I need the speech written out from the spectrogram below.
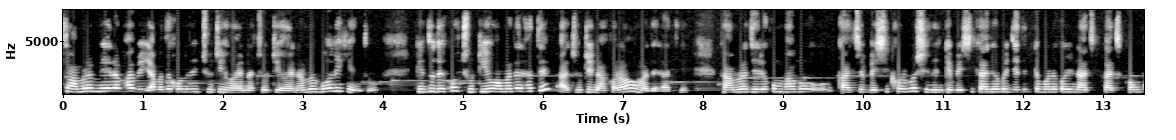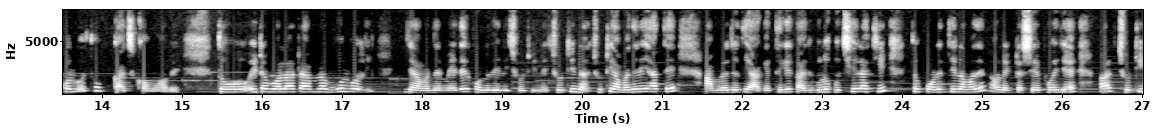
তো আমরা মেয়েরা ভাবি আমাদের কোনোদিন ছুটি হয় না, ছুটি হয় না। আমরা বলি কিন্তু কিন্তু দেখো ছুটিও আমাদের হাতে আর ছুটি না করাও আমাদের হাতে। তো আমরা যেরকম ভাবো কাজ বেশি করব, সেদিনকে বেশি কাজ হবে। যেদিনকে মনে করি না আজকে কাজ কম করব, তো কাজ কম হবে। তো এটা বলাটা আমরা ভুল বলি, যে আমাদের মেয়েদের কোনোদিনই ছুটি নেই। ছুটি না, ছুটি আমাদেরই হাতে। আমরা যদি আগে থেকে কাজগুলো গুছিয়ে রাখি, তো পরের দিন আমাদের অনেকটা সেফ হয়ে যায় আর ছুটি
